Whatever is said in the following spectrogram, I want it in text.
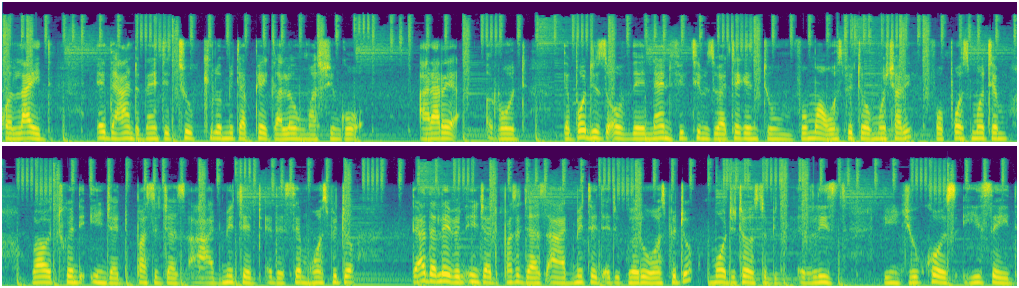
collide at the 192 kilometer peg along Masvingo Harare Road. The bodies of the nine victims were taken to Mvuma Hospital mortuary for post-mortem, while 20 injured passengers are admitted at the same hospital. The other 11 injured passengers are admitted at Gweru Hospital. More details to be released in due course, he said.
